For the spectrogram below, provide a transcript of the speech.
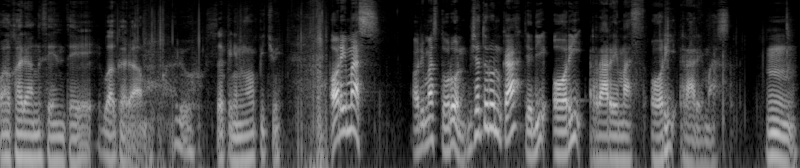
Wakadang sente, wakadang. Aduh, saya pengen ngopi cuy. Orimas, Orimas turun. Bisa turun kah? Jadi ori raremas, ori raremas. Hmm.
